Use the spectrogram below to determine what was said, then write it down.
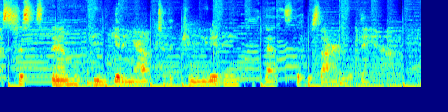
assist them in getting out to the community if that's the desire that they have.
